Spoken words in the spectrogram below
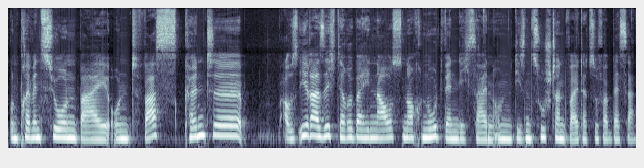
und Prävention bei? Und was könnte aus Ihrer Sicht darüber hinaus noch notwendig sein, um diesen Zustand weiter zu verbessern?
